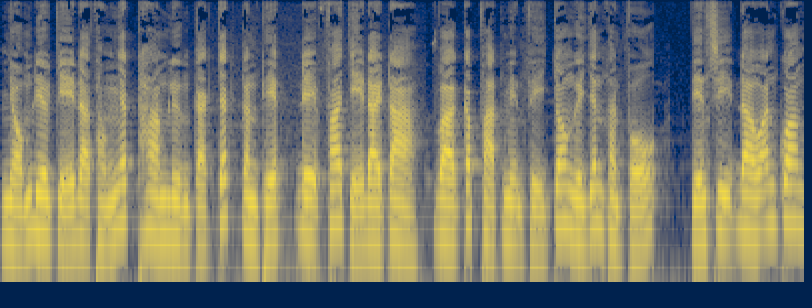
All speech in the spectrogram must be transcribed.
nhóm điều chế đã thống nhất hàm lượng các chất cần thiết để pha chế đại trà và cấp phát miễn phí cho người dân thành phố. Tiến sĩ Đào Anh Quang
